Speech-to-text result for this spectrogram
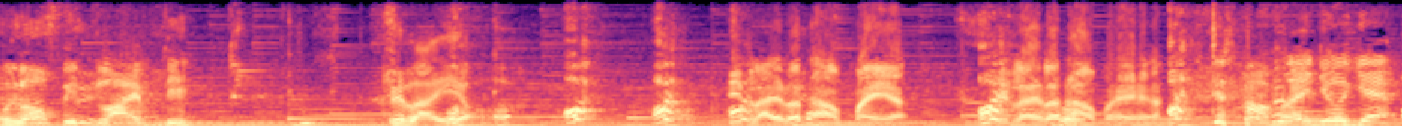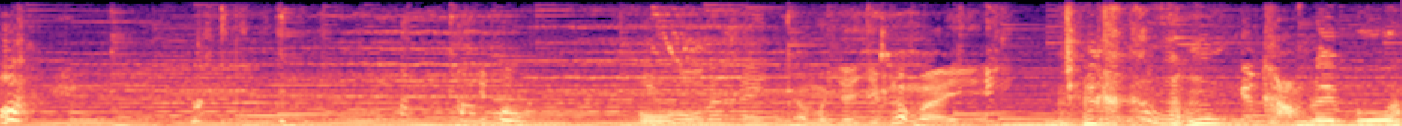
มึงลองปิดไลฟ์ดิ คืออะไรเหรอปิดไลน์แล้วถามใหม่อะปิดไลน์แล้วถามใหม่อะจะถามอะไรเยอะแยะโอ๊ยพี่บูมถูพี่บูก มไม่เคยดุแต่มึงจะยิ้มทำไม ยังขำเลยบูม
